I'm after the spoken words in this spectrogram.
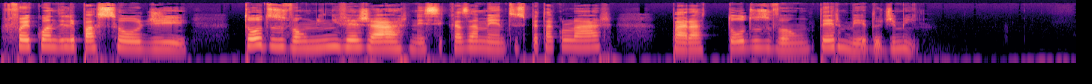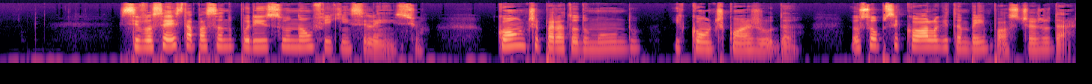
Foi quando ele passou de Todos vão me invejar nesse casamento espetacular, para todos vão ter medo de mim. Se você está passando por isso, não fique em silêncio. Conte para todo mundo e conte com ajuda. Eu sou psicóloga e também posso te ajudar.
